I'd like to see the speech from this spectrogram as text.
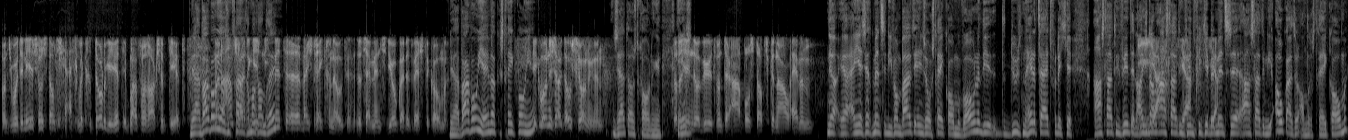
Want je wordt in eerste instantie eigenlijk getolereerd in plaats van geaccepteerd. Ja, en waar woon je als ik aansluiting mag, is André? niet met eh, mijn streekgenoten. Dat zijn mensen die ook uit het westen komen. Ja, waar woon je? In welke streek woon je? Ik woon in Zuidoost-Groningen. Zuidoost-Groningen. Dat is je- in de buurt van Ter Apel, Stadskanaal, Emmen. Ja, ja, en jij zegt mensen die van buiten in zo'n streek komen wonen... Die, dat duurt een hele tijd voordat je aansluiting vindt. En als je dan Ja, aansluiting ja, vindt... vind je bij ja. mensen aansluiting die ook uit een andere streek komen.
